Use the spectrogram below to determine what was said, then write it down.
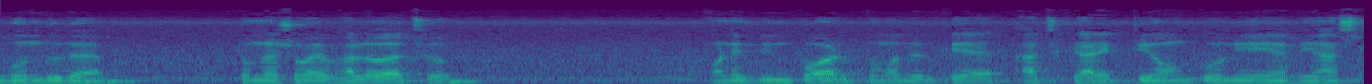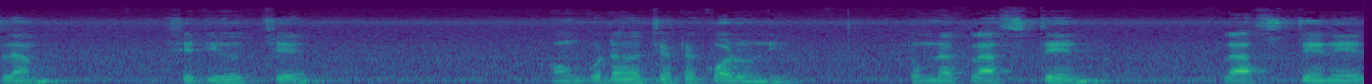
বন্ধুরা, তোমরা সবাই ভালো আছো? অনেক দিন পর তোমাদেরকে আজকে আরেকটি অঙ্ক নিয়ে আমি আসলাম। সেটি হচ্ছে, অঙ্কটা হচ্ছে একটা করণী। তোমরা ক্লাস টেন ক্লাস টেনের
